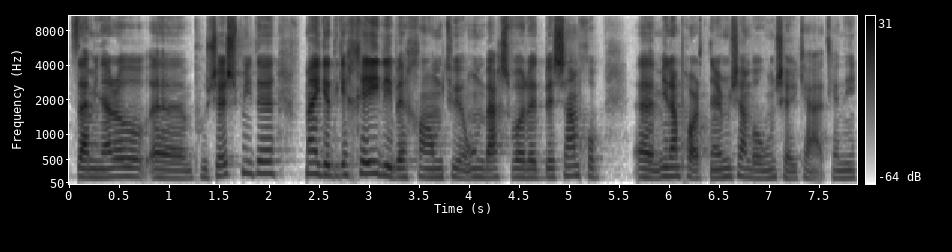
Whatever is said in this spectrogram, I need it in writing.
زمینه رو پوشش میده. من اگه دیگه خیلی بخوام توی اون بخش وارد بشم خب میرم partner میشم با اون شرکت. یعنی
